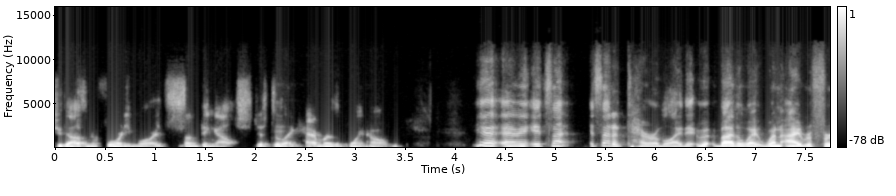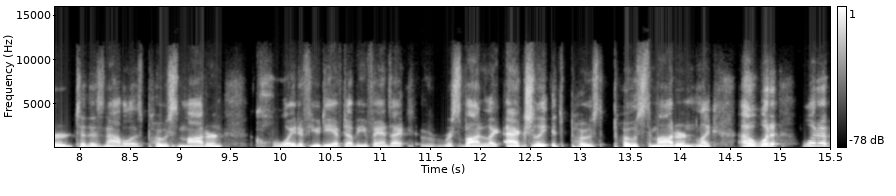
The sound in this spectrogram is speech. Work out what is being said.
2004 anymore. It's something else, just to like hammer the point home. Yeah, I mean, it's not it's not a terrible idea. By the way, when I referred to this novel as postmodern, quite a few DFW fans I responded like, actually, it's post postmodern. Like, oh, what a what a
